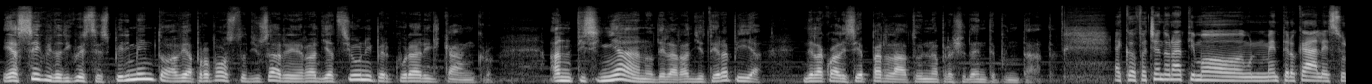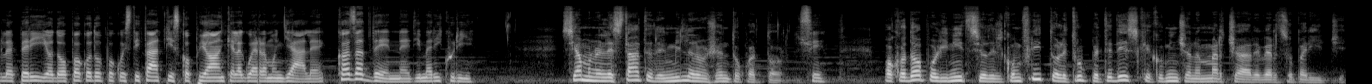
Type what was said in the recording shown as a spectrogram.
E a seguito di questo esperimento aveva proposto di usare le radiazioni per curare il cancro, antisignano della radioterapia della quale si è parlato in una precedente puntata. Ecco, facendo un attimo un mente locale sul periodo, poco dopo questi fatti scoppiò anche la guerra mondiale. Cosa avvenne di Marie Curie? Siamo nell'estate del 1914. Sì. Poco dopo l'inizio del conflitto, le truppe tedesche cominciano a marciare verso Parigi.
